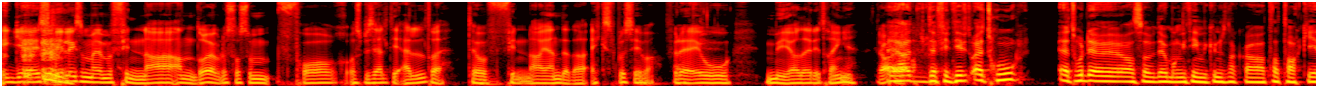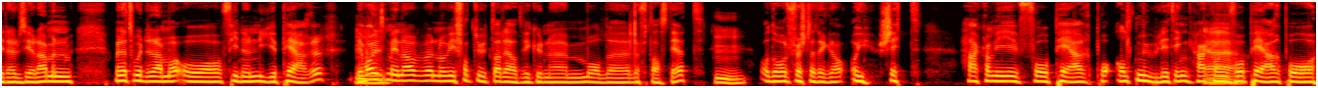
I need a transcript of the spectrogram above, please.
jeg, jeg sliter liksom med å finne andre øvelser som får, og spesielt de eldre, til å finne igjen det der eksplosive. For det er jo mye av det de trenger. Ja, Ja, ja. definitivt. Og jeg tror, jeg tror det, altså, det er jo mange ting vi kunne snakka, tatt tak i, det du sier der, men, men jeg tror det der med å finne nye PR-er Det var liksom en av når vi fant ut av det at vi kunne måle løftehastighet. Og da var det første jeg tenkte oi, shit. Her kan vi få PR på alt mulig ting. Her kan Ja, vi få PR på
